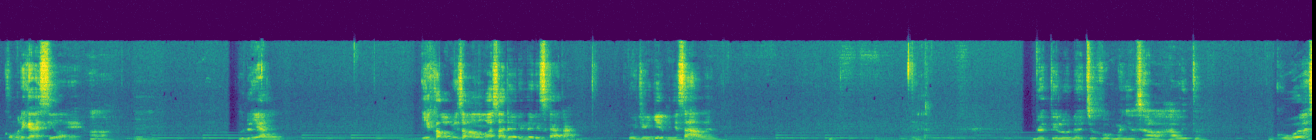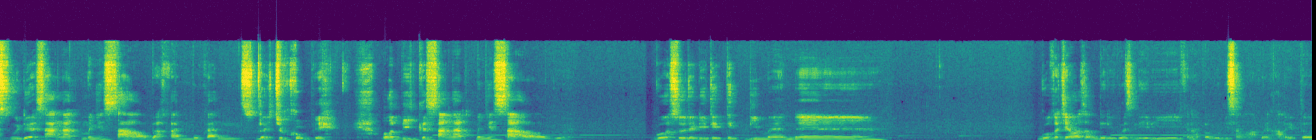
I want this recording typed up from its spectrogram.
Komunikasi lah ya. Ha-ha. Hmm. Udah. Yang ya kalau misalnya lo nggak sadarin dari sekarang, ujungnya jadi penyesalan. berarti lu udah cukup menyesal hal itu Gua sudah sangat menyesal bahkan bukan sudah cukup ya, lebih ke sangat menyesal gua. Gua sudah di titik di mana gue kecewa sama diri gue sendiri kenapa gue bisa ngelakuin hal itu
